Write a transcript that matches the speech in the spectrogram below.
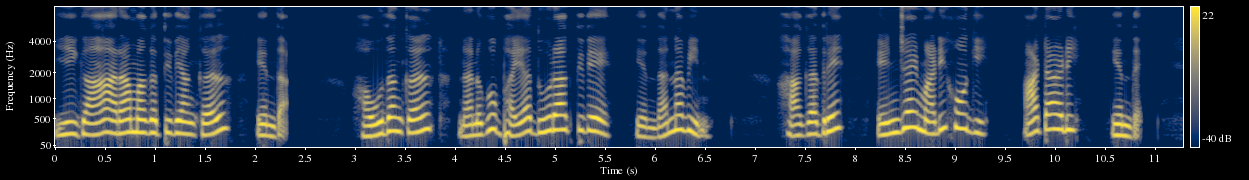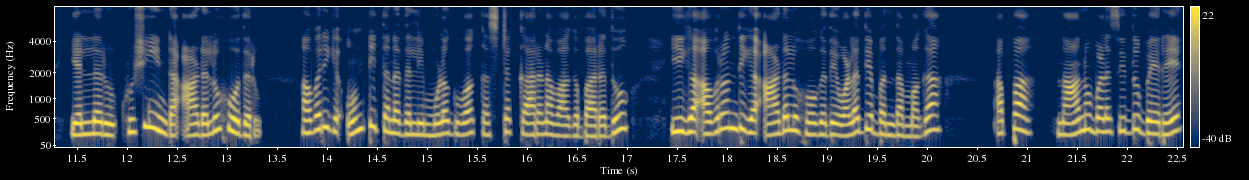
ಈಗ ಆರಾಮಾಗತ್ತಿದೆ ಅಂಕಲ್ ಎಂದ. ಹೌದಂಕಲ್, ನನಗೂ ಭಯ ದೂರ ಆಗ್ತಿದೆ ಎಂದ ನವೀನ್. ಹಾಗಾದ್ರೆ ಎಂಜಾಯ್ ಮಾಡಿ ಹೋಗಿ, ಆಟ ಆಡಿ ಎಂದೆ. ಎಲ್ಲರೂ ಖುಷಿಯಿಂದ ಆಡಲು ಹೋದರು. ಅವರಿಗೆ ಒಂಟಿತನದಲ್ಲಿ ಮುಳುಗುವ ಕಷ್ಟ ಕಾರಣವಾಗಬಾರದು. ಈಗ ಅವರೊಂದಿಗೆ ಆಡಲು ಹೋಗದೆ ಒಳಗೆ ಬಂದ ಮಗ, ಅಪ್ಪ, ನಾನು ಬಳಸಿದ್ದು ಬೇರೆ,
